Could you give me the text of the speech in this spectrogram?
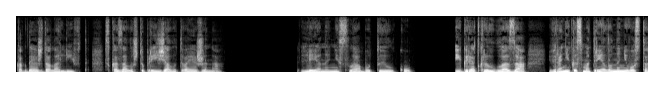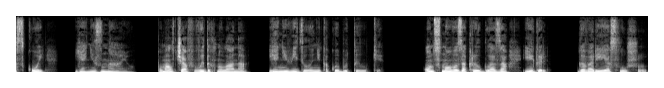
когда я ждала лифт. Сказала, что приезжала твоя жена. Лена несла бутылку. Игорь открыл глаза. Вероника смотрела на него с тоской. «Я не знаю». Помолчав, выдохнула она. Я не видела никакой бутылки. Он снова закрыл глаза. «Игорь, Говори, я слушаю.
